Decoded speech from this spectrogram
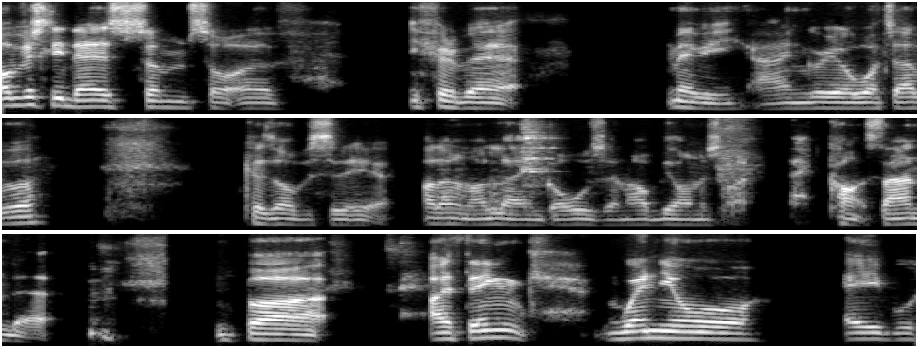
obviously there's some sort of you feel a bit maybe angry or whatever because obviously I don't like letting goals in. I'll be honest, like, I can't stand it. But I think when you're able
